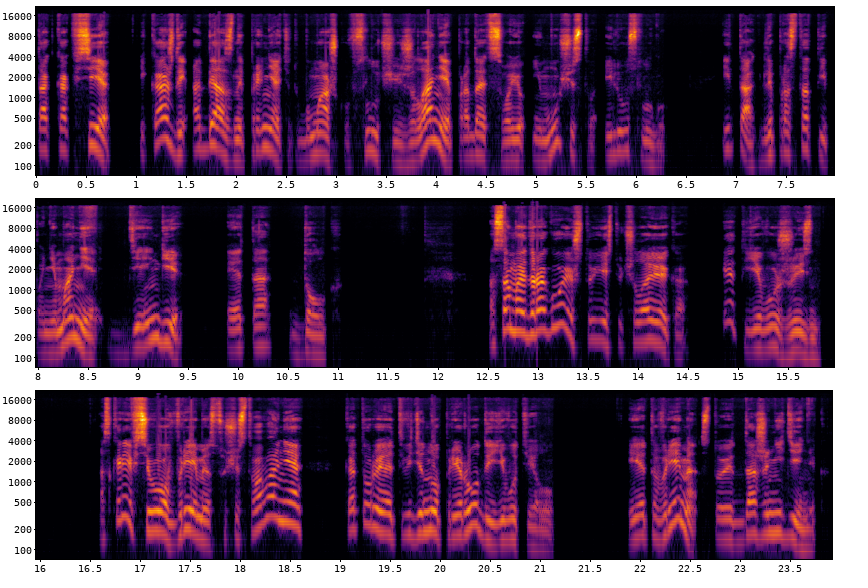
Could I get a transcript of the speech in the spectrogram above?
так как все и каждый обязаны принять эту бумажку в случае желания продать свое имущество или услугу. Итак, для простоты понимания, деньги – это долг. А самое дорогое, что есть у человека, это его жизнь. А скорее всего, время существования, которое отведено природой его телу. И это время стоит даже не денег,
